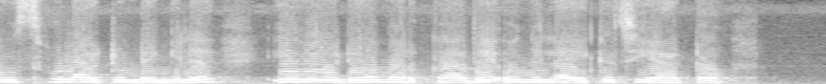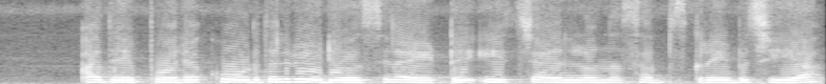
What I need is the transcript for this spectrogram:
യൂസ്ഫുൾ ആയിട്ടുണ്ടെങ്കിൽ ഈ വീഡിയോ മറക്കാതെ ഒന്ന് ലൈക്ക് ചെയ്യാട്ടോ. അതേപോലെ കൂടുതൽ വീഡിയോസിനായിട്ട് ഈ ചാനൽ ഒന്ന് സബ്സ്ക്രൈബ് ചെയ്യുക.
